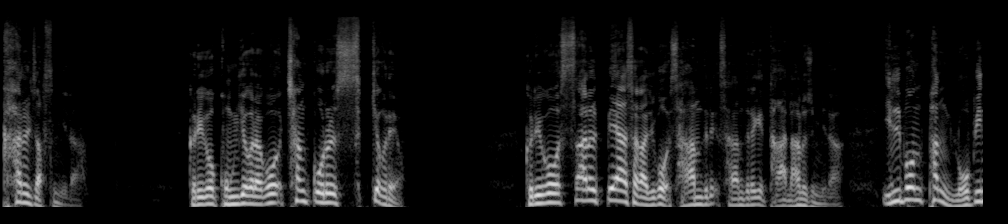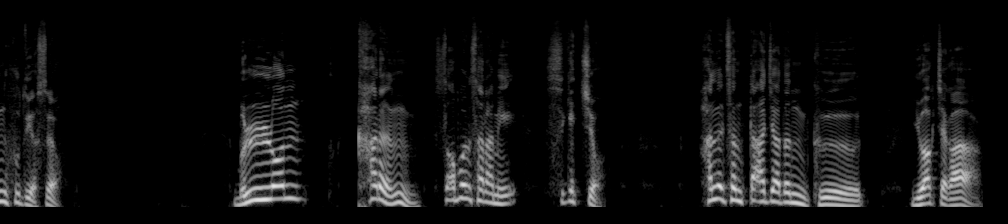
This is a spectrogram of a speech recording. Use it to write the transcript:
칼을 잡습니다. 그리고 공격을 하고 창고를 습격을 해요. 그리고 쌀을 빼앗아 가지고 사람들 사람들에게 다 나눠줍니다. 일본판 로빈 후드였어요. 물론 칼은 써본 사람이 쓰겠죠. 하늘천 따지하던 그 유학자가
